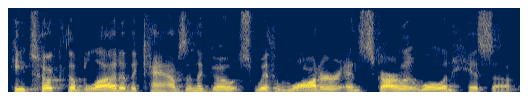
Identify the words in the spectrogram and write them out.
he took the blood of the calves and the goats with water and scarlet wool and hyssop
